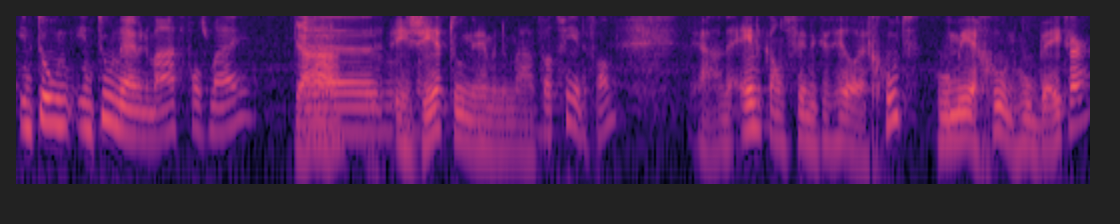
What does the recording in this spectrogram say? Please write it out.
In, toen, in toenemende mate, volgens mij. Ja, in zeer toenemende mate. Wat vind je ervan? Ja, aan de ene kant vind ik het heel erg goed. Hoe meer groen, hoe beter.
